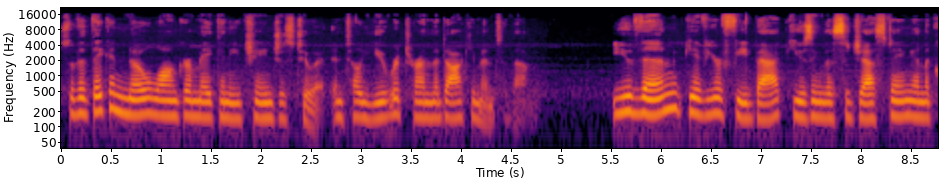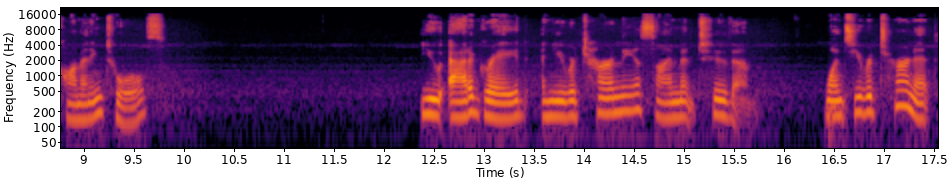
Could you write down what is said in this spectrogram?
so that they can no longer make any changes to it until you return the document to them. You then give your feedback using the suggesting and the commenting tools you add a grade and you return the assignment to them. Once you return it,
